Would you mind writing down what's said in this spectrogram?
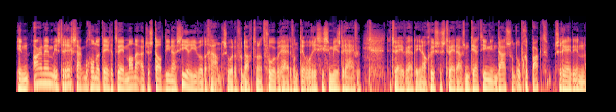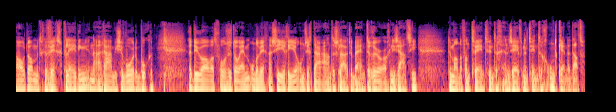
In Arnhem is de rechtszaak begonnen tegen twee mannen uit de stad die naar Syrië wilden gaan. Ze worden verdacht van het voorbereiden van terroristische misdrijven. De twee werden in augustus 2013 in Duitsland opgepakt. Ze reden in een auto met gevechtskleding en Arabische woordenboeken. Het duo was volgens het OM onderweg naar Syrië om zich daar aan te sluiten bij een terreurorganisatie. De mannen van 22 en 27 ontkennen dat.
